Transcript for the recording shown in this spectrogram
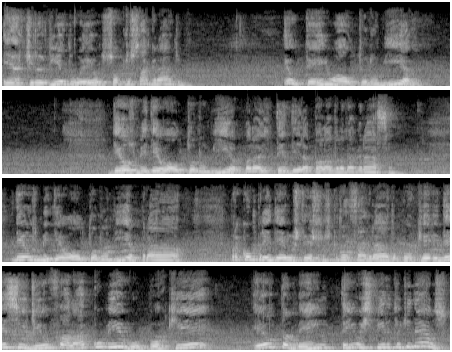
É a tirania do eu sobre o sagrado. Eu tenho autonomia. Deus me deu autonomia para entender a palavra da graça. Deus me deu autonomia para para compreender os textos sagrados, porque ele decidiu falar comigo, porque eu também tenho o Espírito de Deus.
